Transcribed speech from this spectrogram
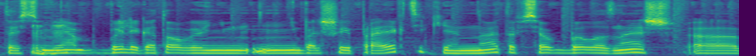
То есть mm-hmm. у меня были готовые небольшие проектики, но это все было, знаешь, э,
